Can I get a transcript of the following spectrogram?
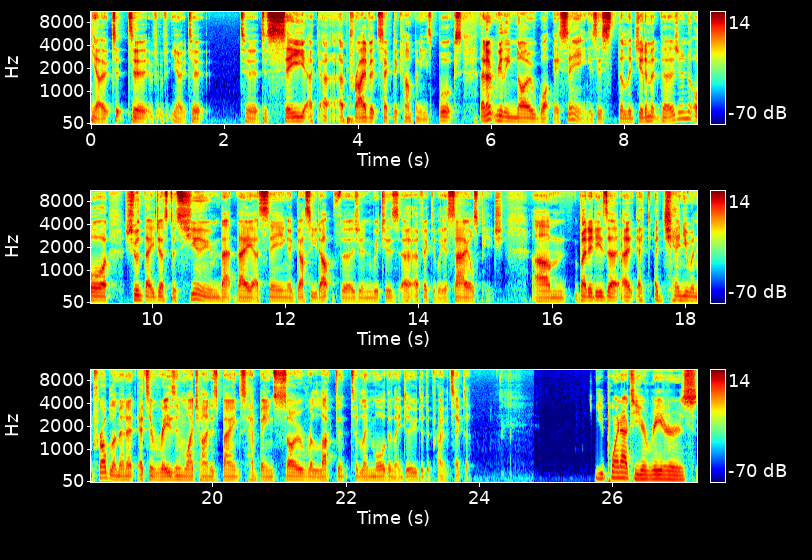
you know, to, to you know, to to to see a, a, private sector company's books, they don't really know what they're seeing. Is this the legitimate version, or should they just assume that they are seeing a gussied up version, which is uh, effectively a sales pitch? Um, but it is a, a, a genuine problem, and it, it's a reason why China's banks have been so reluctant to lend more than they do to the private sector you point out to your readers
